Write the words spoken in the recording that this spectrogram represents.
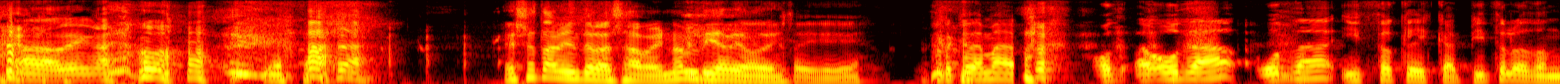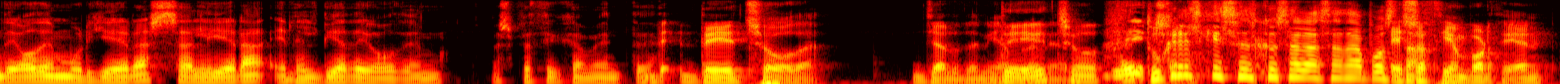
Ahora, venga, no. Eso también te lo sabe, ¿no? El día de Oden. Sí. Porque además, Od- Oda, Oda hizo que el capítulo donde Oden muriera saliera en el día de Oden, específicamente. De, de hecho, Oda ya lo tenía De planeado. hecho, ¿tú hecho. crees que esas cosas las hace aposta? Eso 100%.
